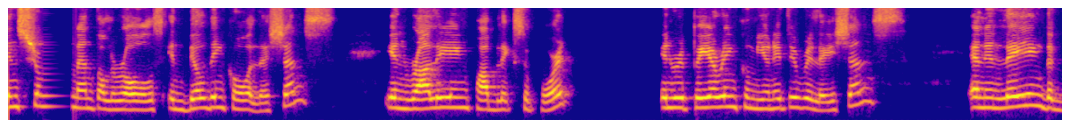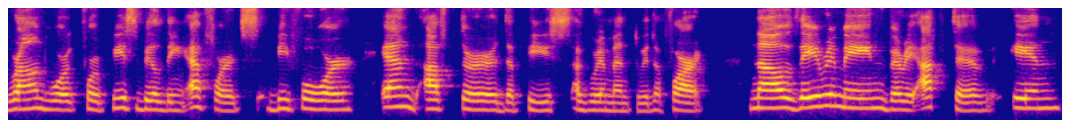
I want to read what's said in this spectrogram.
instrumental roles in building coalitions, in rallying public support, in repairing community relations, and in laying the groundwork for peace building efforts before and after the peace agreement with the FARC. Now they remain very active in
